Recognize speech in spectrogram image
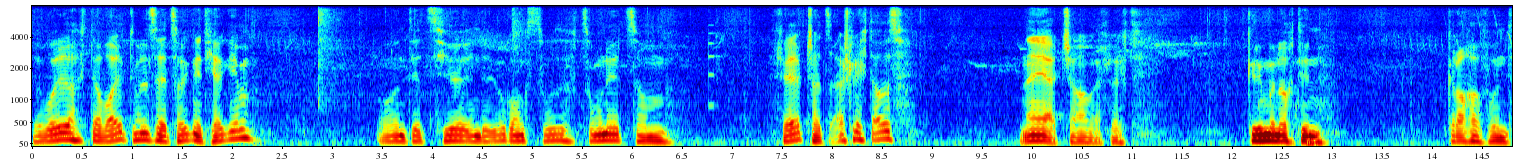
Der, Wald, der Wald will sein Zeug nicht hergeben. Und jetzt hier in der Übergangszone zum Feld schaut es auch schlecht aus. Naja, jetzt schauen wir, vielleicht kriegen wir noch den Kracherfund.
